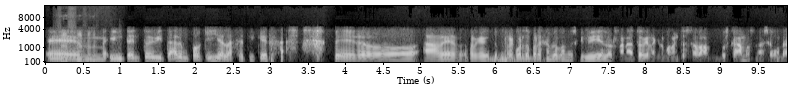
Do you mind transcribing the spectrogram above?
eh, intento evitar un poquillo las etiquetas, pero a ver, porque recuerdo, por ejemplo, cuando escribí El Orfanato, que en aquel momento estaba buscábamos una segunda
